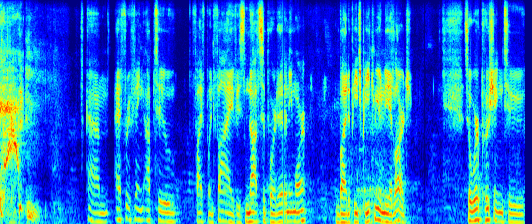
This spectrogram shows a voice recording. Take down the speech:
um, everything up to 5.5 is not supported anymore by the PHP community at large. So we're pushing to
